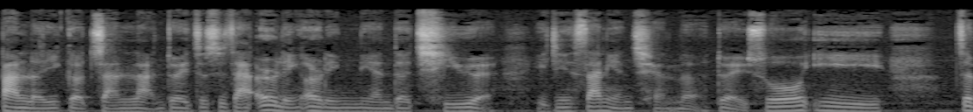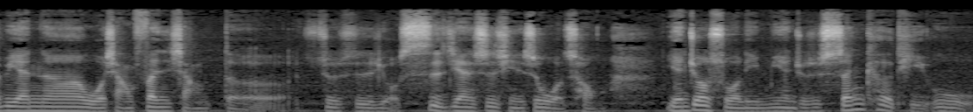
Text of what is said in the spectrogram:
办了一个展览。对，这是在二零二零年的七月，已经三年前了。对，所以这边呢，我想分享的就是有四件事情是我从。研究所里面就是深刻体悟，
